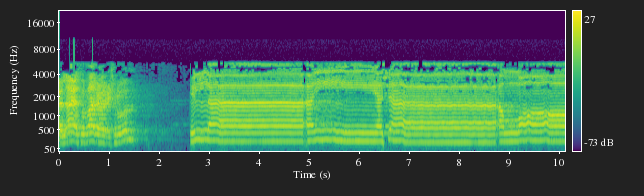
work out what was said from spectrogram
الآية الرابعة والعشرون. إلا أن يشاء الله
